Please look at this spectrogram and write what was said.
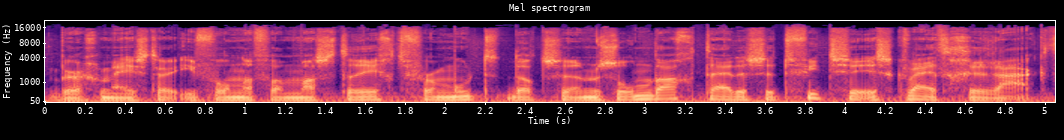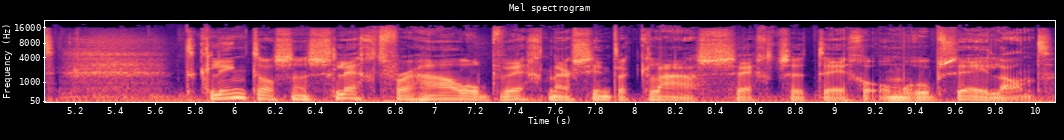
Burgemeester Yvonne van Maastricht vermoedt dat ze hem zondag tijdens het fietsen is kwijtgeraakt. Het klinkt als een slecht verhaal op weg naar Sinterklaas, zegt ze tegen Omroep Zeeland.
